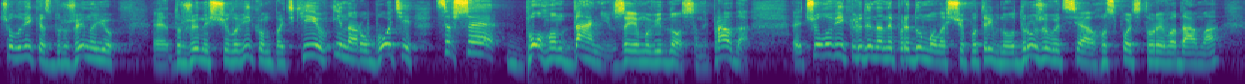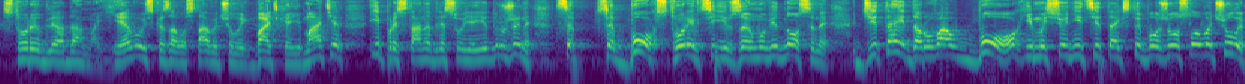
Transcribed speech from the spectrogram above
чоловіка з дружиною, е, дружини з чоловіком, батьків, і на роботі це все Богом дані взаємовідносини. Правда? Е, Чоловік, людина не придумала, що потрібно одружуватися. Господь створив Адама, створив для Адама Єву і сказав: оставить чоловік батька і матір і пристане для своєї дружини. Це, це Бог створив ці взаємовідносини. Дітей дарував Бог, і ми сьогодні ці тексти Божого Слова чули.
